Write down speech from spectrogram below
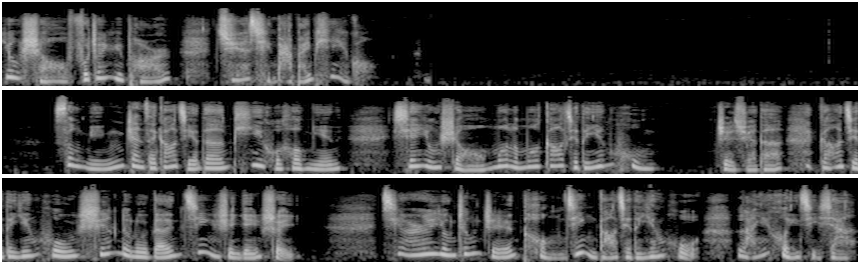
用手扶着浴盆儿，撅起大白屁股。宋明站在高洁的屁股后面，先用手摸了摸高洁的阴户，只觉得高洁的阴户湿漉漉的，尽是盐水。继而用中指捅进高洁的阴户，来回几下，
